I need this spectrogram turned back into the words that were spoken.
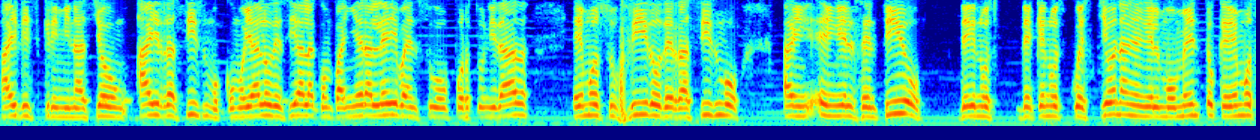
hay discriminación, hay racismo, como ya lo decía la compañera Leiva en su oportunidad, hemos sufrido de racismo en, el sentido de, que nos cuestionan en el momento que hemos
